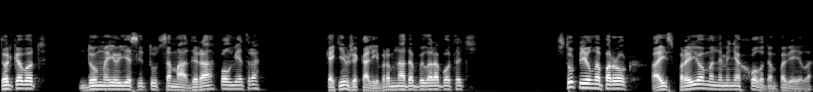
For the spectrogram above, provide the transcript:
Только вот, думаю, если тут сама дыра полметра, каким же калибром надо было работать? Ступил на порог, а из проема на меня холодом повеяло.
